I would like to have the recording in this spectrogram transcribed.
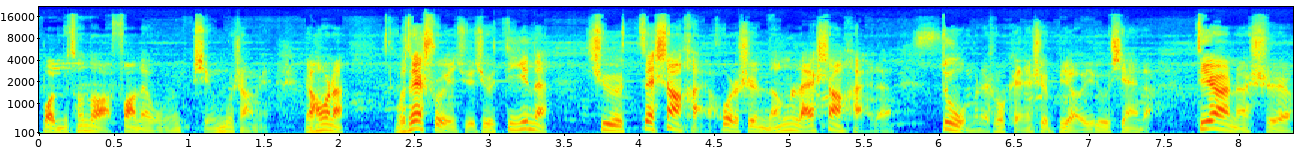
报名通道放在我们屏幕上面，然后呢。我再说一句，就是第一呢，就是在上海或者是能来上海的，对我们来说肯定是比较优先的。第二呢是，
